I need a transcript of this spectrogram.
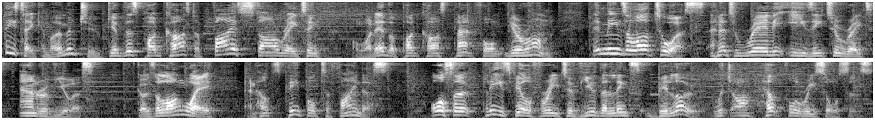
Please take a moment to give this podcast a five star rating on whatever podcast platform you're on. It means a lot to us, and it's really easy to rate and review us. It goes a long way and helps people to find us. Also, please feel free to view the links below, which are helpful resources.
